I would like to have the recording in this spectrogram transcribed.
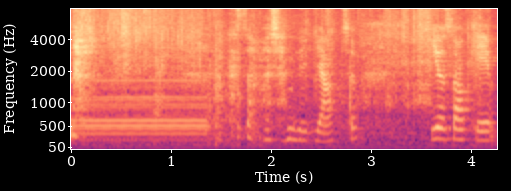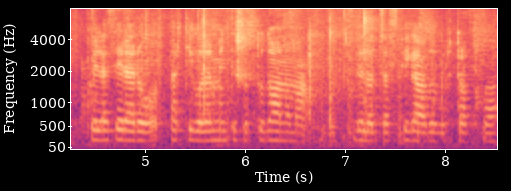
Sto facendo il ghiaccio. Io so che quella sera ero particolarmente sottotono, ma ve l'ho già spiegato, purtroppo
